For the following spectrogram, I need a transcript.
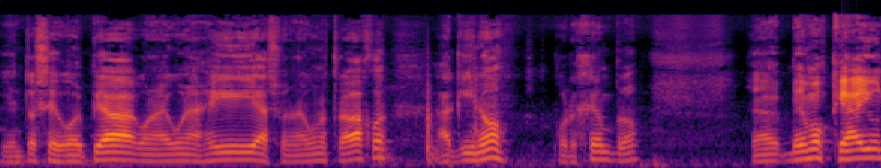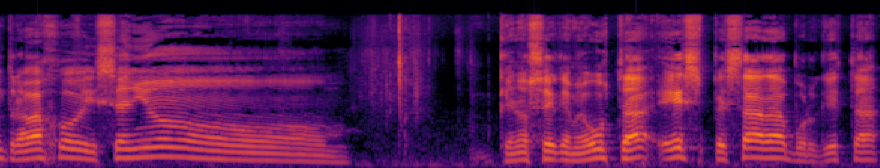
y entonces golpeaba con algunas guías o en algunos trabajos, aquí no, por ejemplo. vemos que hay un trabajo de diseño que no sé, que me gusta, es pesada porque esta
